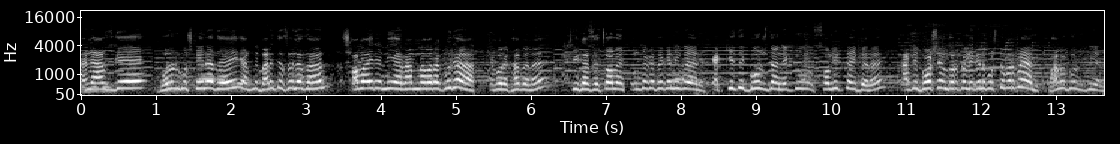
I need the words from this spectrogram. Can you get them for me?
তাহলে আজকে গরুর গোশ কিনে দেয় আপনি বাড়িতে চলে যান সবাই নিয়ে রান্না বাড়া কইরা এবারে খাবেন হ্যাঁ ঠিক আছে চলেন। কোন জায়গা থেকে নিবেন? এক কেজি গোশ দেন একটু সলিড টাইপের হ্যাঁ? আপনি বসেন দরকার এখানে বসতে পারবেন? ভালো গোশ দিয়েন।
